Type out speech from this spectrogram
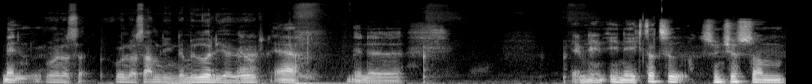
Men, uden, at, uden at sammenligne dem yderligere i øvrigt. Ja, ja, men øh, jamen, en, en ekstra tid, synes jeg, som,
